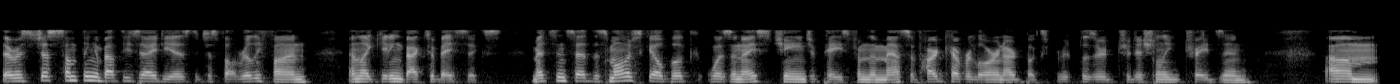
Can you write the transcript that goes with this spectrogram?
There was just something about these ideas that just felt really fun and like getting back to basics. Metzen said the smaller scale book was a nice change of pace from the massive hardcover lore and art books Blizzard traditionally trades in. Um,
